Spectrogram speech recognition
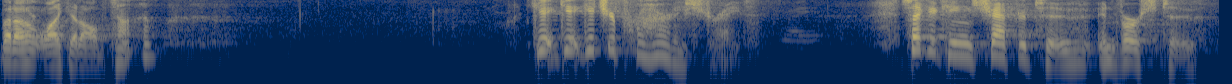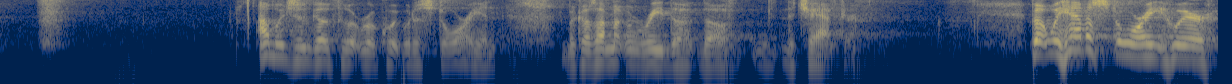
but I don't like it all the time. Get, get, get your priorities straight. Second Kings chapter 2 in verse 2. I'm just going to go through it real quick with a story and, because I'm not going to read the, the, the chapter. But we have a story where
